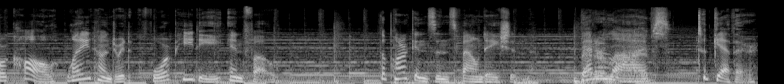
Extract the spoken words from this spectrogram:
or call 1 800 4PD Info. The Parkinson's Foundation. Better lives together.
